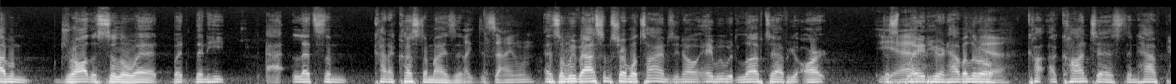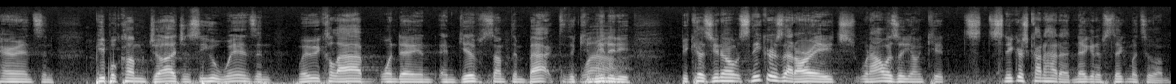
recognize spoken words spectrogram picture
have them draw the silhouette, but then he uh, lets them kind of customize it. like design one. and so we've asked him several times. You know, hey, we would love to have your art displayed Yeah. here and have a little Yeah. co- a contest and have parents and people come judge and see who wins and maybe collab one day and, and give something back to the Wow. community because you know sneakers at our age when i was a young kid s- sneakers kind of had a negative stigma to them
